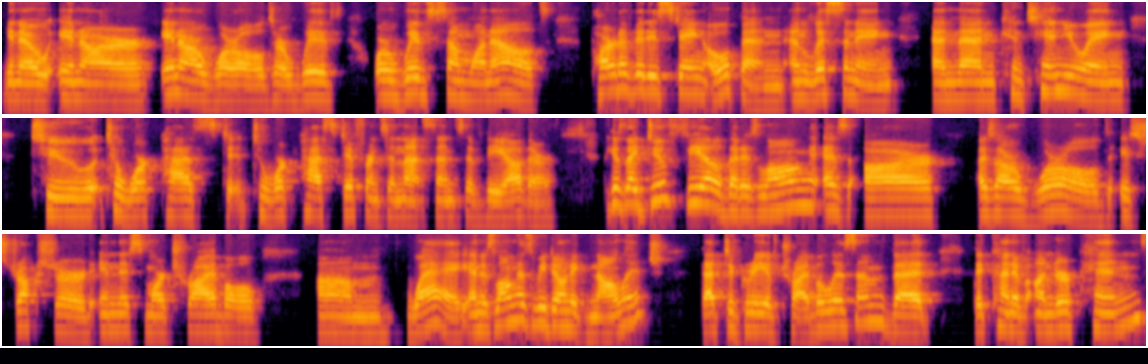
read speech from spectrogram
you know in our in our world or with or with someone else part of it is staying open and listening and then continuing to to work past to work past difference in that sense of the other because i do feel that as long as our as our world is structured in this more tribal um, way. And as long as we don't acknowledge that degree of tribalism that that kind of underpins,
